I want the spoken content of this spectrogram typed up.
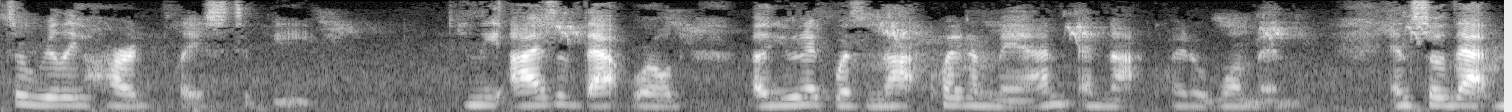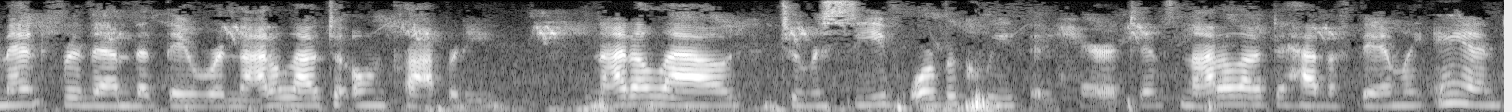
it's a really hard place to be. In the eyes of that world, a eunuch was not quite a man and not quite a woman. And so that meant for them that they were not allowed to own property, not allowed to receive or bequeath inheritance, not allowed to have a family, and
